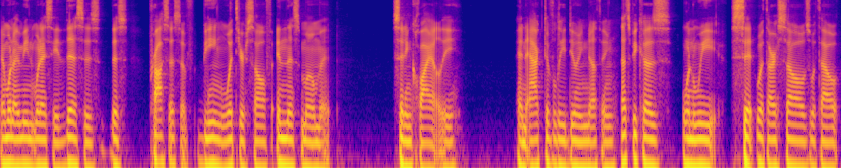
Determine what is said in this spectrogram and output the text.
And what I mean when I say this is this process of being with yourself in this moment, sitting quietly and actively doing nothing. That's because when we sit with ourselves without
